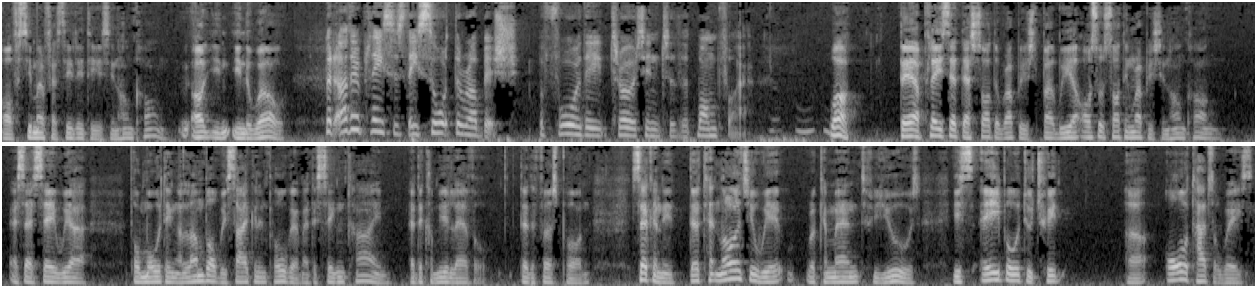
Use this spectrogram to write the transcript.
of similar facilities in Hong Kong or in, in the world. But other places they sort the rubbish before they throw it into the bonfire. Well, there are places that sort the rubbish, but we are also sorting rubbish in Hong Kong. As I say, we are promoting a number of recycling programs at the same time at the community level. That's the first point. Secondly, the technology we recommend to use is able to treat uh, all types of waste,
